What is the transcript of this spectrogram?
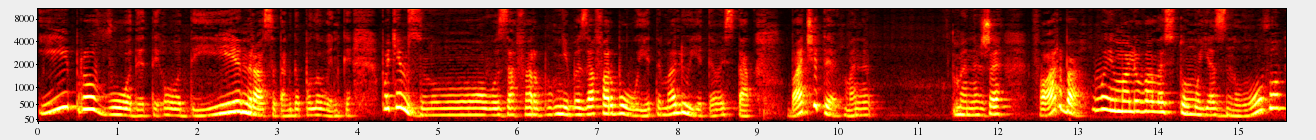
І проводити один раз отак до половинки. Потім знову зафарбу, ніби зафарбовуєте, малюєте ось так. Бачите, в мене мене вже фарба вималювалась, тому я знову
